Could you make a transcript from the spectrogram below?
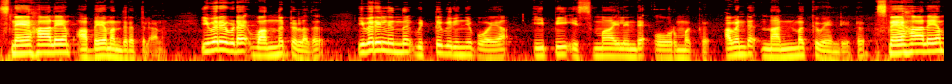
സ്നേഹാലയം അഭയമന്ദിരത്തിലാണ്. ഇവരിവിടെ വന്നിട്ടുള്ളത് ഇവരിൽ നിന്ന് വിട്ടുപിരിഞ്ഞു പോയ ഇ പി ഇസ്മായിലിന്റെ ഓർമ്മക്ക് അവന്റെ നന്മക്ക് വേണ്ടിയിട്ട്. സ്നേഹാലയം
